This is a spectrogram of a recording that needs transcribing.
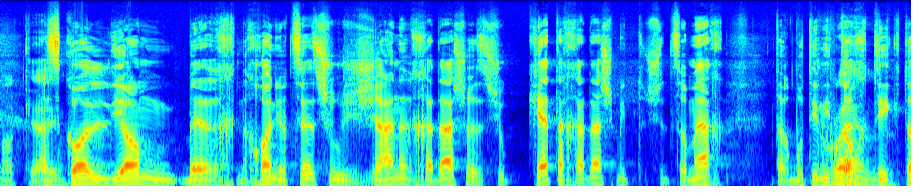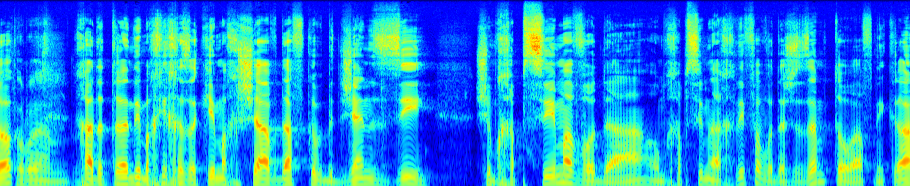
אוקיי. אז כל יום בערך, נכון, יוצא איזשהו ז'אנר חדש או איזשהו קטע חדש שצומח תרבותי טרנד, מתוך טיקטוק. טרנד. אחד הטרנדים הכי חזקים עכשיו דווקא ב Gen Z. שמחפשים עבודה, או מחפשים להחליף עבודה, שזה מטורף, נקרא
